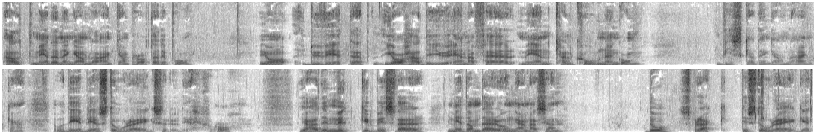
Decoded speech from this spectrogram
Allt medan den gamla ankan pratade på. Ja, du vet att jag hade ju en affär med en kalkon en gång, viskade den gamla ankan. Och det blev stora ägg, så det. Åh. Jag hade mycket besvär med de där ungarna sen. Då sprack det stora ägget.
